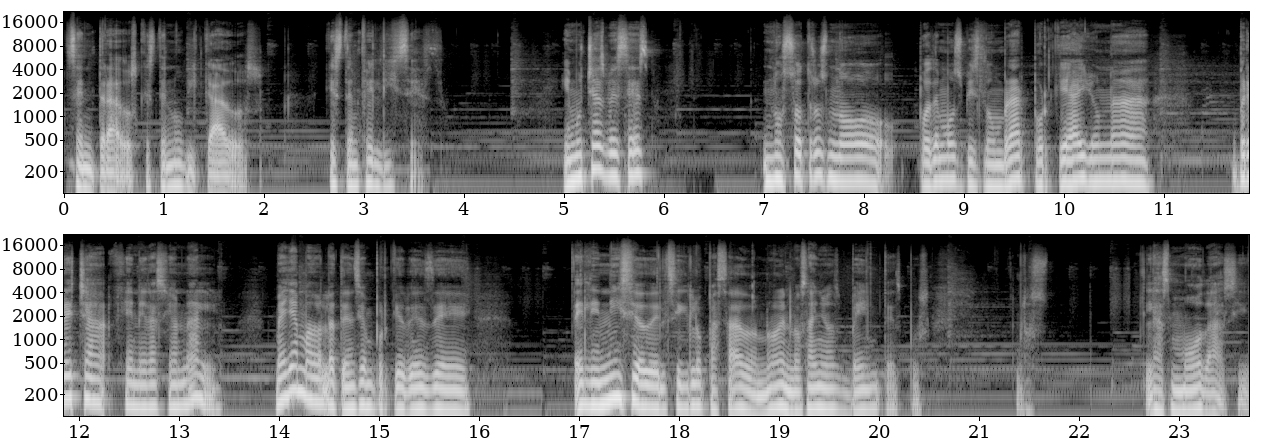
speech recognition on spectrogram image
centrados, que estén ubicados, que estén felices. Y muchas veces nosotros no podemos vislumbrar porque hay una brecha generacional. Me ha llamado la atención porque desde el inicio del siglo pasado, ¿no? En los años 20, pues los, las modas y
